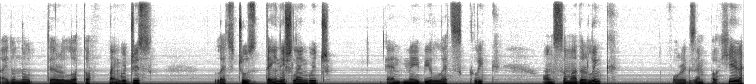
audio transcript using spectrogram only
I don't know there are a lot of languages. Let's choose Danish language and maybe let's click on some other link. For example here.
